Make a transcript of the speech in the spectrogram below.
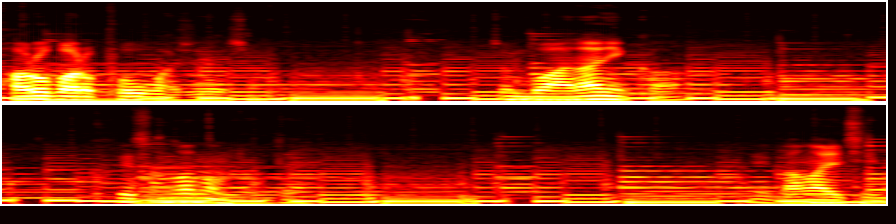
바로바로 보고 가셔야죠. 전뭐안 하니까 크게 상관없는데 네, 망할 지미.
